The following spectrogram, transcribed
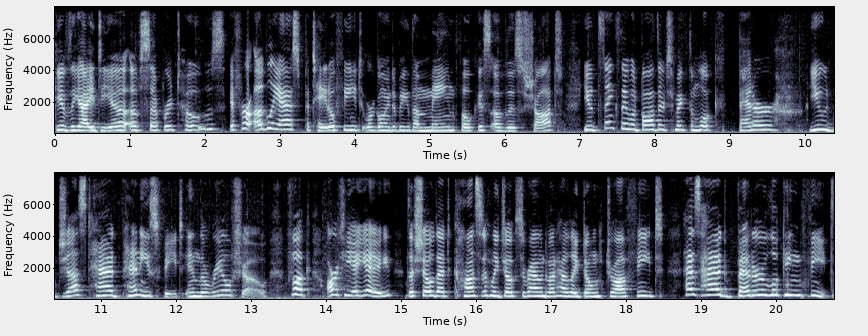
give the idea of separate toes. If her ugly ass potato feet were going to be the main focus of this shot, you'd think they would bother to make them look better. You just had Penny's feet in the real show. Fuck, RTAA, the show that constantly jokes around about how they don't draw feet, has had better looking feet.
